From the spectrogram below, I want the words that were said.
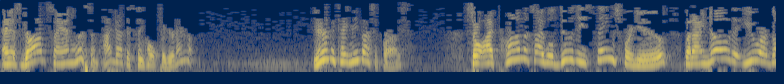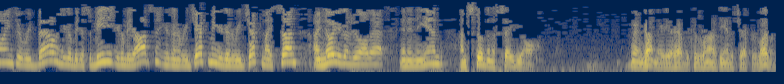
And it's God saying, "Listen, I've got this thing whole figured out. You're not going to take me by surprise." So I promise I will do these things for you, but I know that you are going to rebel and you're going to be disobedient, you're going to be obstinate, you're going to reject me, you're going to reject my son. I know you're going to do all that, and in the end, I'm still going to save you all. We haven't gotten there yet, have we? Because we're not at the end of chapter 11.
